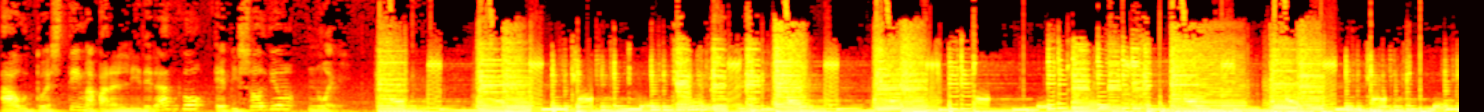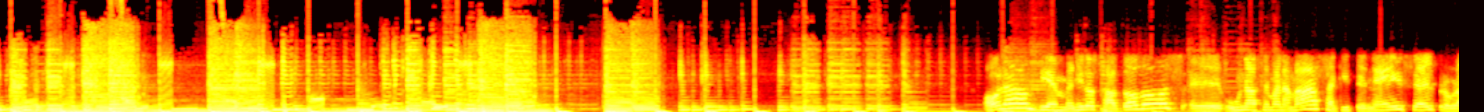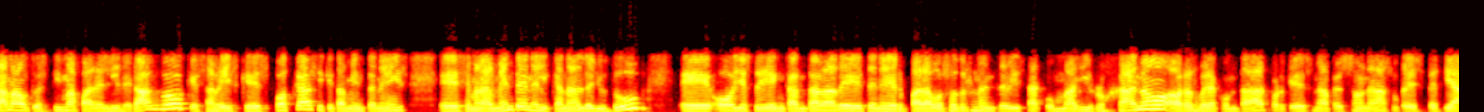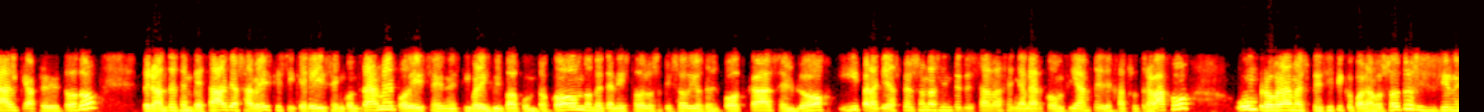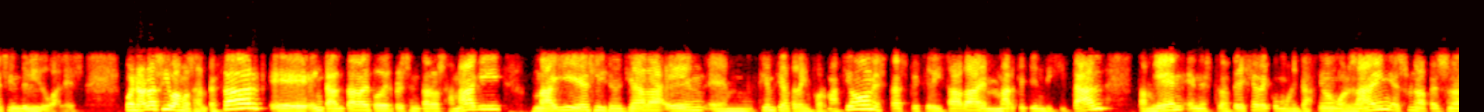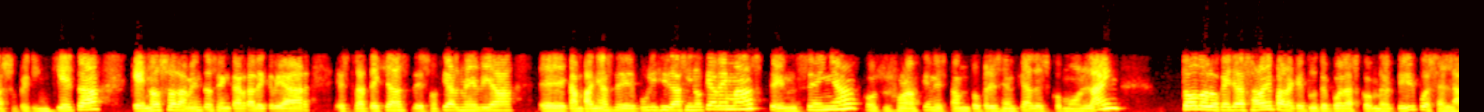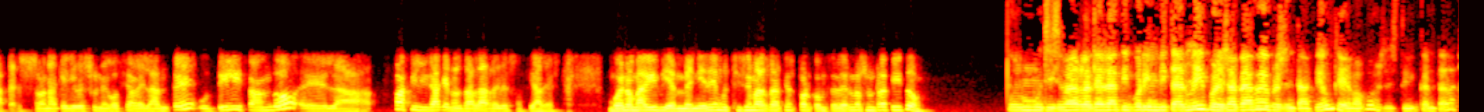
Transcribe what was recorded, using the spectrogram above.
Autoestima para el Liderazgo, episodio 9. Bienvenidos a todos. Eh, una semana más, aquí tenéis el programa Autoestima para el Liderazgo, que sabéis que es podcast y que también tenéis eh, semanalmente en el canal de YouTube. Eh, hoy estoy encantada de tener para vosotros una entrevista con Maggie Rojano. Ahora os voy a contar porque es una persona súper especial que hace de todo. Pero antes de empezar, ya sabéis que si queréis encontrarme, podéis en estivalisbilbao.com, donde tenéis todos los episodios del podcast, el blog y para aquellas personas interesadas en ganar confianza y dejar su trabajo, un programa específico para vosotros y sesiones individuales. Bueno, ahora sí vamos a empezar. Eh, encantada de poder presentaros a Maggie. Maggie es licenciada en, Ciencias de la Información, está especializada en marketing digital, también en estrategia de comunicación online. Es una persona súper inquieta que no solamente se encarga de crear estrategias de social media, eh, campañas de publicidad, sino que además te enseña con sus formaciones tanto presenciales como online todo lo que ella sabe para que tú te puedas convertir pues en la persona que lleve su negocio adelante utilizando eh, la facilidad que nos dan las redes sociales. Bueno, Maggie, bienvenida y muchísimas gracias por concedernos un ratito. Pues muchísimas gracias a ti por invitarme y por esa pedazo de presentación, que vamos, estoy encantada.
